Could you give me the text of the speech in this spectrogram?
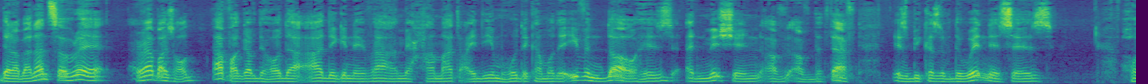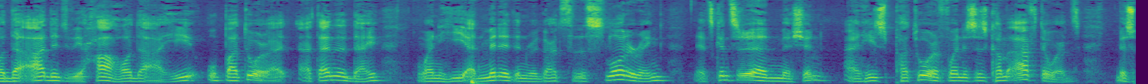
The Rabbanan Savre, rabbis hold, even though his admission of, of the theft is because of the witnesses, at, the end of the day, when he admitted in regards to the slaughtering, it's considered an admission, and he's patur if witnesses come afterwards. Since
